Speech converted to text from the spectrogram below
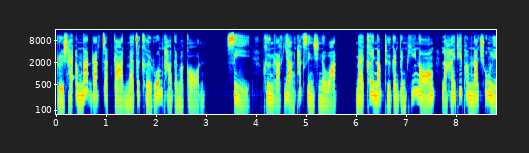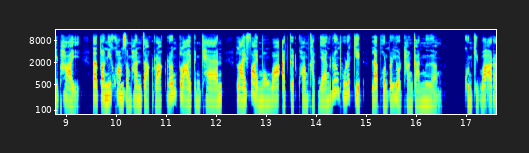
หรือใช้อำนาจรัฐจัดการแม้จะเคยร่วมทางกันมาก่อน 4. พื้นรักอย่างทักษิณชินวัตรแม้เคยนับถือกันเป็นพี่น้อง และให้ที่พำนักช่วงลี้ภัย แต่ตอนนี้ความสัมพันธ์จากรักเริ่มกลายเป็นแค้น หลายฝ่ายมองว่าอาจเกิดความขัดแย้งเรื่องธุรกิจ และผลประโยชน์ทางการเมือง คุณคิดว่าอะไร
